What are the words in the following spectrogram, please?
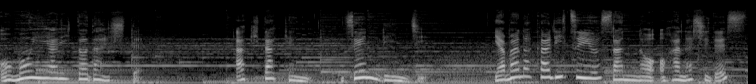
思いやり」と題して秋田県善林寺山中立雄さんのお話です。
